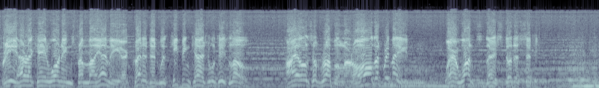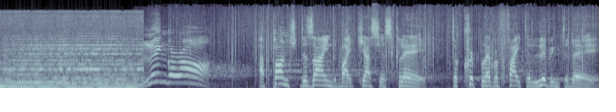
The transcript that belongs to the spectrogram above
Free hurricane warnings from Miami are credited with keeping casualties low. Piles of rubble are all that remain, where once there stood a city. Linger on! A punch designed by Cassius Clay to cripple every fighter living today.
